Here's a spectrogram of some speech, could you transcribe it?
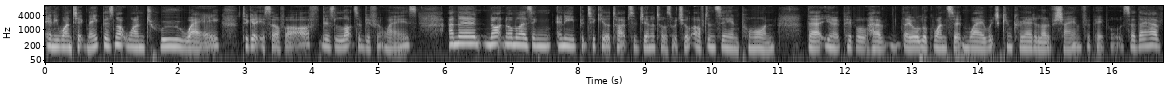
any one technique. There's not one true way to get yourself off. There's lots of different ways. And they're not normalizing any particular types of genitals, which you'll often see in porn, that, you know, people have, they all look one certain way, which can create a lot of shame for people. So they have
